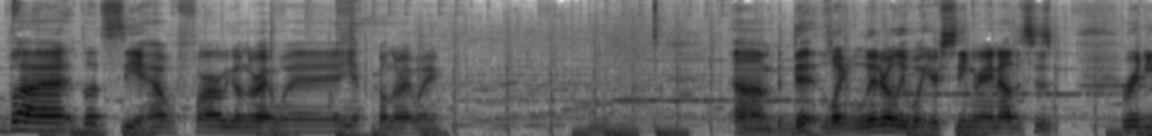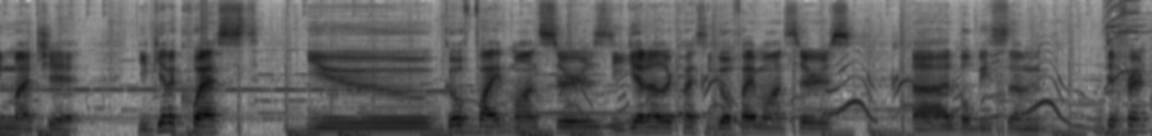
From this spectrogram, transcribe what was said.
but let's see, how far are we going the right way? Yep, going the right way. Um, but like literally what you're seeing right now, this is pretty much it. You get a quest, you go fight monsters, you get another quest, you go fight monsters. Uh, there'll be some different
